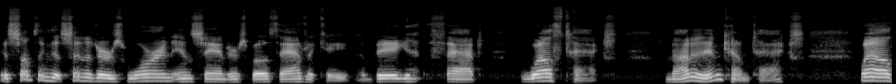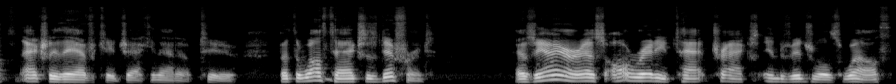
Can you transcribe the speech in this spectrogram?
is something that Senators Warren and Sanders both advocate a big, fat wealth tax, not an income tax. Well, actually, they advocate jacking that up too. But the wealth tax is different. As the IRS already ta- tracks individuals' wealth,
